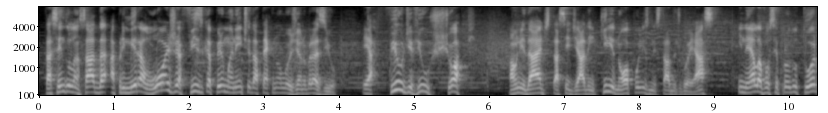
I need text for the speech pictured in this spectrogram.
está sendo lançada a primeira loja física permanente da tecnologia no Brasil. É a Field View Shop. A unidade está sediada em Quirinópolis, no estado de Goiás, e nela você, produtor,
